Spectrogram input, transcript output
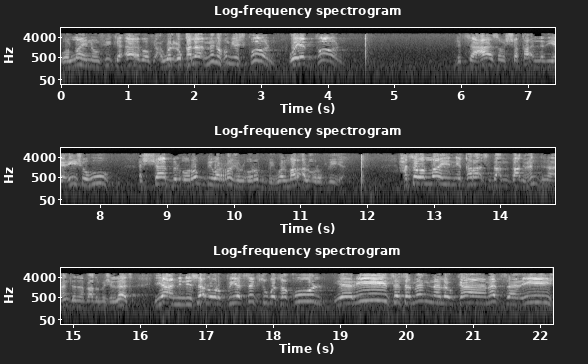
والله إنهم في كآبة وفي والعقلاء منهم يشكون ويبكون. للتعاسة والشقاء الذي يعيشه الشاب الأوروبي والرجل الأوروبي والمرأة الأوروبية. حتى والله إني قرأت بعض عندنا عندنا بعض المجلات. يعني النساء الاوروبيات تكتب وتقول يا ريت تتمنى لو كانت تعيش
